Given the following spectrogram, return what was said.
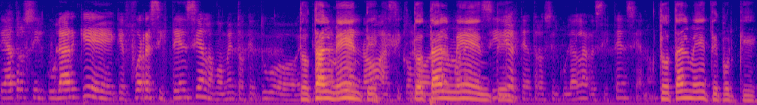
Teatro circular que, que fue resistencia en los momentos que tuvo. este, Totalmente, ¿no? Así como con el totalmente. exilio, el teatro circular, la resistencia, ¿no? Totalmente, porque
